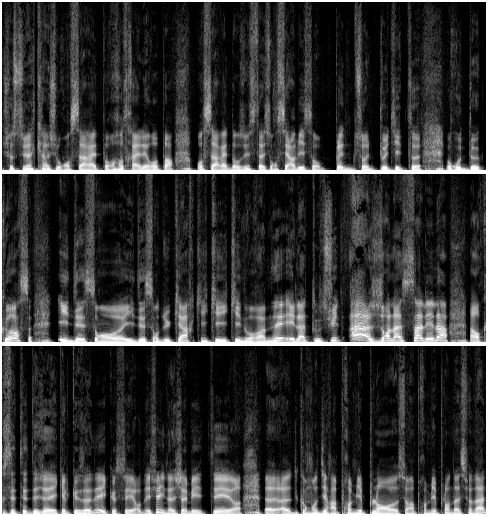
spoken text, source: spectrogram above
je me souviens qu'un jour, on s'arrête pour rentrer à l'aéroport. On s'arrête dans une station-service en pleine, sur une petite euh, route de Corse. Il descend, euh, il descend du car qui, qui, qui nous ramenait. Et là, tout de suite, ah, Jean Lassalle est là. Alors que c'était déjà il y a quelques années et que c'est, en effet, il n'a jamais été, euh, euh, comment dire, un premier plan euh, sur un premier plan national.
